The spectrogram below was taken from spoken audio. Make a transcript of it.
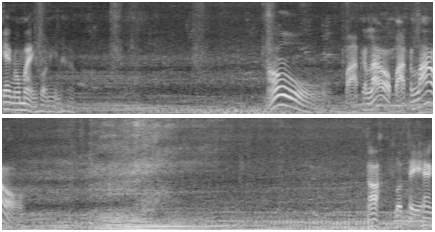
แกงน้องใหม่พวกนี้นะครับ ปาดกันแล้วปาดกันแล้วอะรถเทแห้ง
